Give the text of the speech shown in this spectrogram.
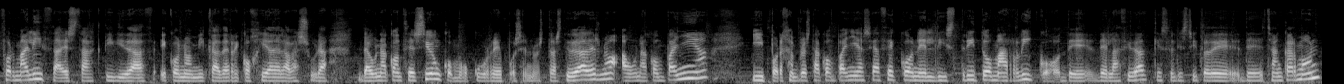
formaliza esta actividad económica de recogida de la basura. Da una concesión, como ocurre pues, en nuestras ciudades, ¿no? a una compañía y, por ejemplo, esta compañía se hace con el distrito más rico de, la ciudad, que es el distrito de, de Chancarmón,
